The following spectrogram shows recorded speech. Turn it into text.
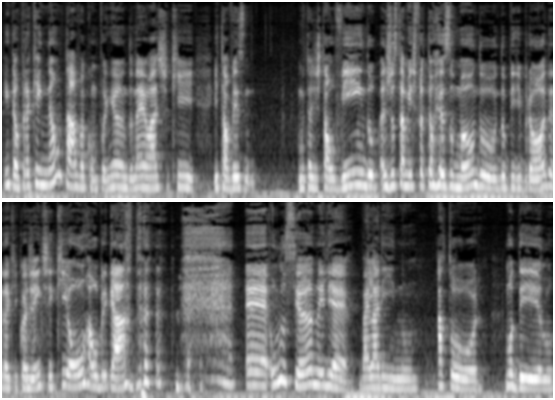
Então, para quem não estava acompanhando, né, eu acho que, e talvez muita gente está ouvindo, justamente para ter um resumão do, do Big Brother aqui com a gente. Que honra, obrigada. é, o Luciano, ele é bailarino, ator, modelo.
